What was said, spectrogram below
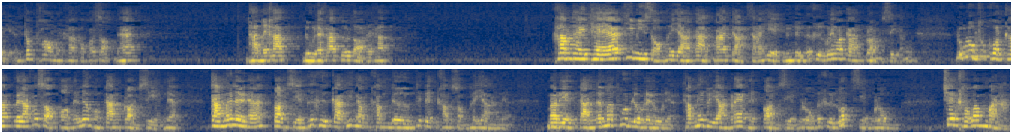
มรอันนี้ต้องท่องนะครับเอาข้อสอบนะฮะทันไหมครับ ดูนะครับ ดูต่อนะครับคำไทยแท้ที่มีสองพยางค์อาจมาจากสาเหตุหนึ่งก็คือเขาเรียกว่าการกร่อนเสียง ลูกๆทุกคนครับ เวลาข้อสอบออกในเรื่องของการกร่อนเสียงเนี่ย จำไว้เลยนะก่อนเสียงก็คือการที่นำคำเดิมที่เป็นคำสองพยางค์เนี่ยมาเรียงกันแล้วเมื่อพูดเร็วๆเนี่ยทำให้พยางค์แรกเนี่ยก่อนเสียงลงก็คือลดเสียงลง เช่นคำว่าหมาก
